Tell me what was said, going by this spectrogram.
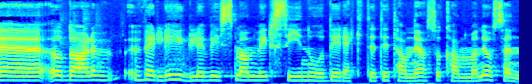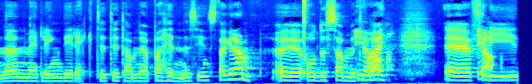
Eh, og da er det veldig hyggelig hvis man vil si noe direkte til Tanja, så kan man jo sende en melding direkte til Tanja på hennes Instagram. Eh, og det samme til Ja. meg. Eh, fordi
